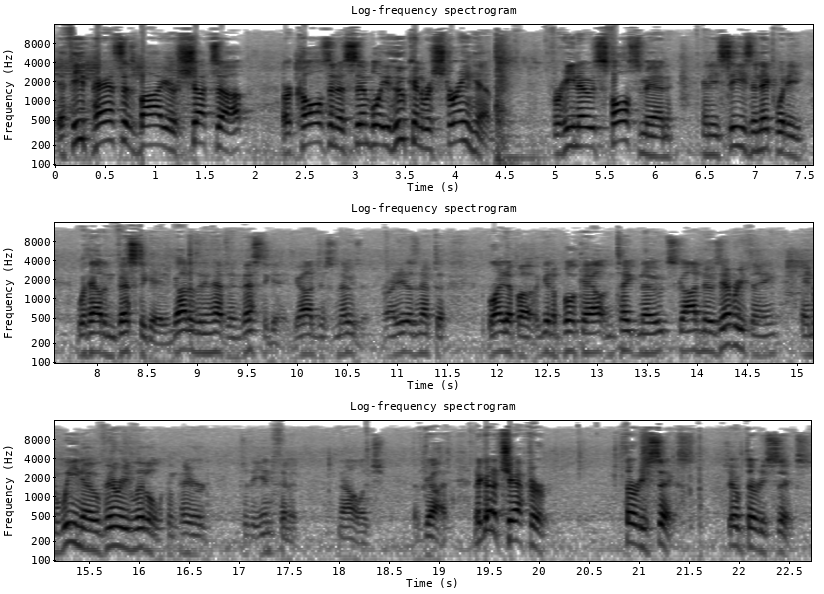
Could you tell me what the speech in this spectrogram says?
If he passes by or shuts up or calls an assembly, who can restrain him? For he knows false men and he sees iniquity without investigating. God doesn't even have to investigate. God just knows it, right? He doesn't have to write up a get a book out and take notes. God knows everything, and we know very little compared to the infinite knowledge of God. Now go to chapter 36. Job 36.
